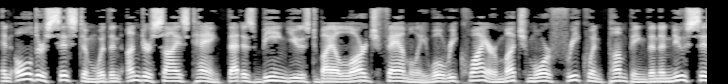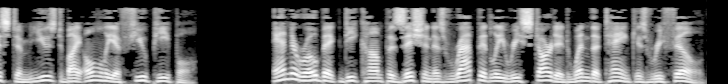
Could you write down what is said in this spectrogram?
An older system with an undersized tank that is being used by a large family will require much more frequent pumping than a new system used by only a few people. Anaerobic decomposition is rapidly restarted when the tank is refilled.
